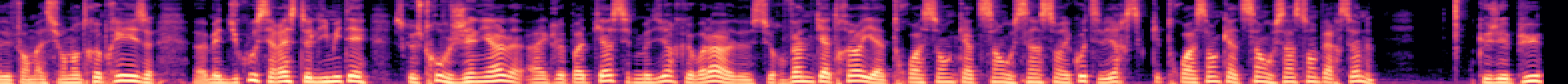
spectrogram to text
des formations d'entreprise, mais du coup, ça reste limité. Ce que je trouve génial avec le podcast, c'est de me dire que voilà, sur 24 heures, il y a 300, 400 ou 500 écoutes, c'est-à-dire 300, 400 ou 500 personnes que j'ai pu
